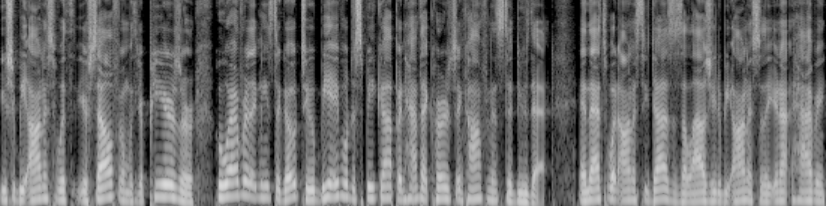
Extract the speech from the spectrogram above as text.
you should be honest with yourself and with your peers or whoever that needs to go to, be able to speak up and have that courage and confidence to do that. and that's what honesty does is allows you to be honest so that you're not having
